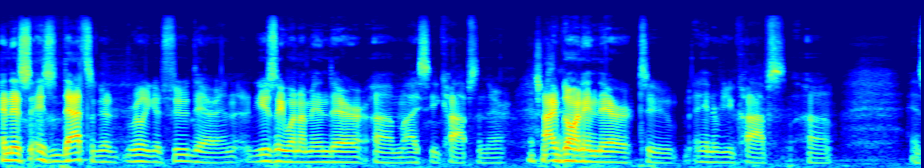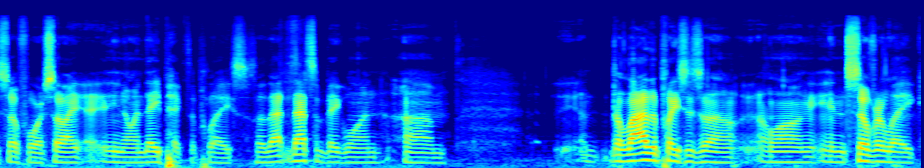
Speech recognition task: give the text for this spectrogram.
and this is that's a good, really good food there. And usually when I'm in there, um, I see cops in there. I've gone in there to interview cops uh, and so forth. So I, I- you know, and they pick the place. So that that's a big one. Um, a lot of the places uh, along in Silver Lake,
